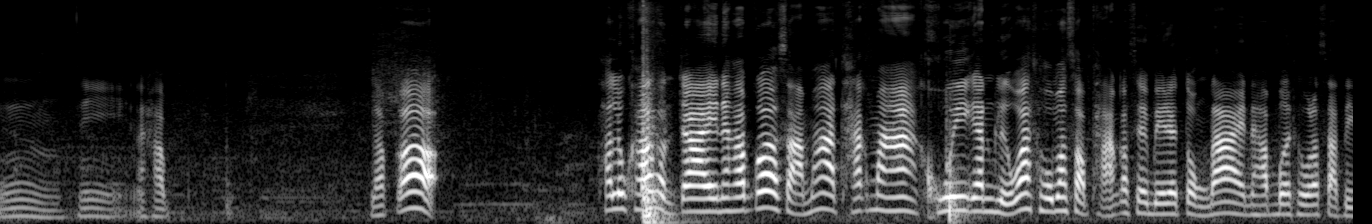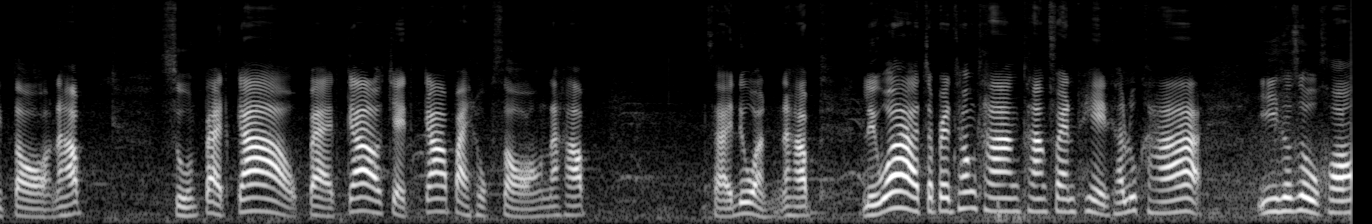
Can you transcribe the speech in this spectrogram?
อืมนี่นะครับ แล้วก็ ถ้าลูกค้าสนใจนะครับ ก็สามารถทักมาคุยกันหรือว่าโทรมาสอบถามกับเซเบียโดยตรงได้นะครับ เบอร์โทรศัพท์ติดต่อนะครับ 0898979862 นะครับ สายด่วนนะครับ หรือว่าจะเป็นช่องทางทางแฟนเพจครับลูกค้า อีซูซูคลอง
